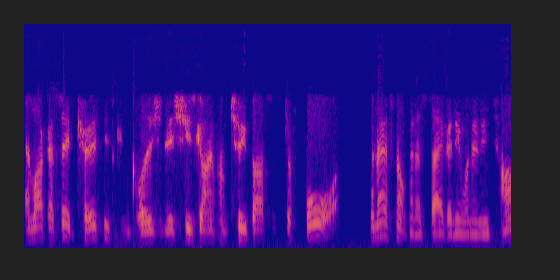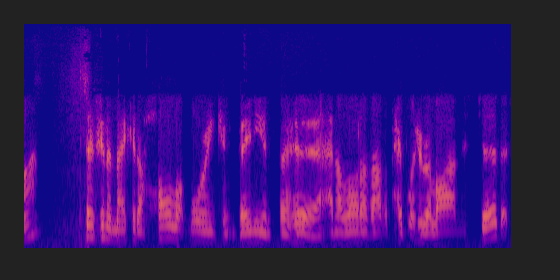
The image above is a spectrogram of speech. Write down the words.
And like I said, Kirsty's conclusion is she's going from two buses to four, and that's not going to save anyone any time. That's going to make it a whole lot more inconvenient for her and a lot of other people who rely on this service.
